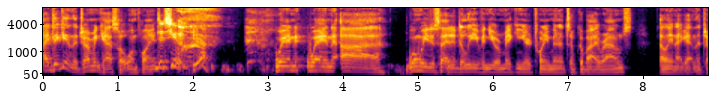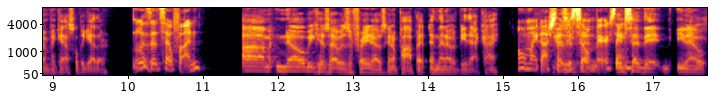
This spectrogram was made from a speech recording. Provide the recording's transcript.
I did get in the jumping castle at one point. did you Yeah. when when uh when we decided to leave and you were making your 20 minutes of goodbye rounds, Ellie and I got in the jumping castle together. was it so fun Um, no, because I was afraid I was gonna pop it and then I would be that guy. oh my gosh that would be it so said- embarrassing It said that, you know,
